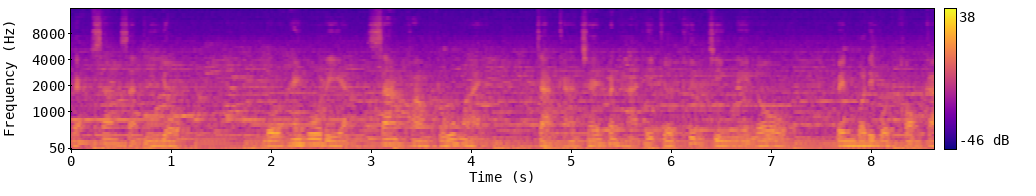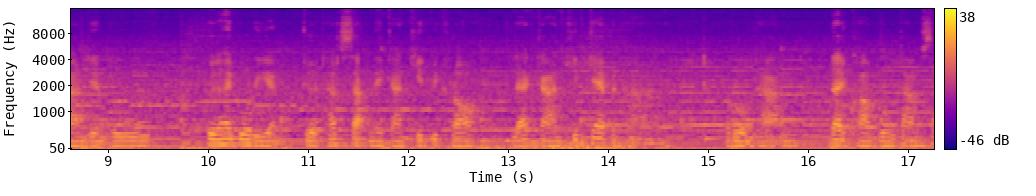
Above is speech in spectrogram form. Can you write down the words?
แบบสร้างสรรค์นิยม โดยให้ผู้เรียนสร้างความรู้ใหม่ จากการใช้ปัญหาที่เกิดขึ้นจริงในโลก เป็นบริบทของการเรียนรู้ เพื่อให้ผู้เรียนเกิดทักษะในการคิดวิเคราะห์ และการคิดแก้ปัญหา รวมทั้งได้ความรู้ตามศ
